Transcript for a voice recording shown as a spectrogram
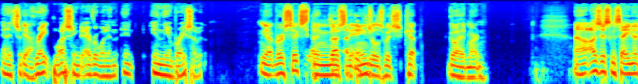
And it's a yeah. great blessing to everyone in, in, in the embrace of it. Yeah, verse six yeah. then moves so to the angels, he, which kept Go ahead, Martin. Uh, I was just going to say, you know,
